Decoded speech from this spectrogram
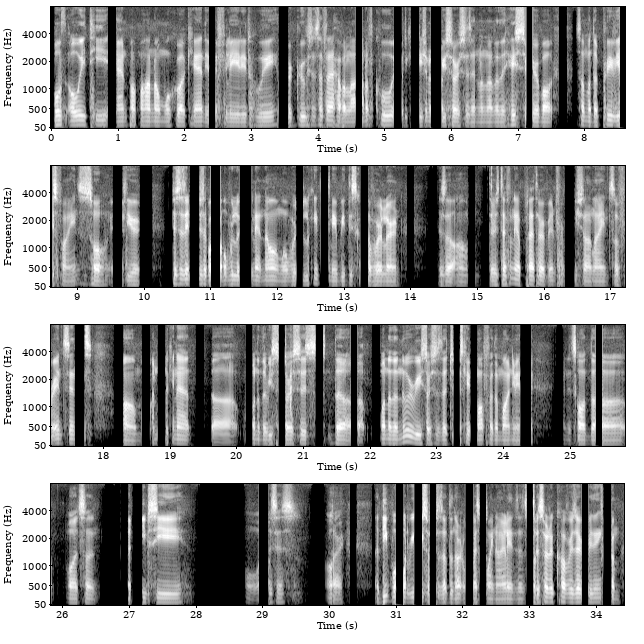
both OET and Papahānaumokuākea, the affiliated Hui or groups and stuff like that, have a lot of cool educational resources and a lot of the history about some of the previous finds. So if you're just as interested about what we're looking at now and what we're looking to maybe discover or learn, there's a um, there's definitely a plethora of information online. So for instance, um, I'm looking at uh, one of the resources, the one of the newer resources that just came out for the monument and it's called the well it's a, a deep sea oh, what is this? Oh sorry. A deep water resources of the northwest point islands and so it sort of covers everything from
